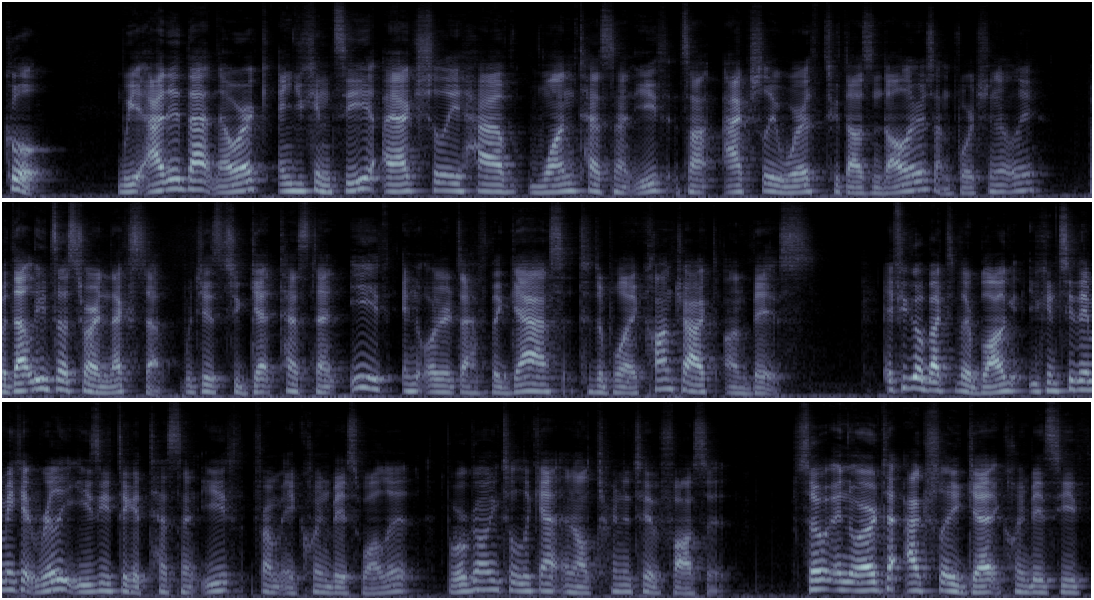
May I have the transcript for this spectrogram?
Cool. We added that network, and you can see I actually have one testnet ETH. It's not actually worth $2,000, unfortunately. But that leads us to our next step, which is to get testnet ETH in order to have the gas to deploy a contract on Base. If you go back to their blog, you can see they make it really easy to get testnet ETH from a Coinbase wallet, but we're going to look at an alternative faucet. So in order to actually get Coinbase ETH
